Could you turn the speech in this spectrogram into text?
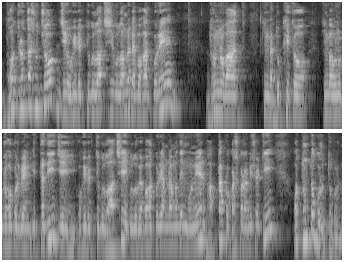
ভদ্রতা সূচক যে অভিব্যক্তিগুলো আছে, সেগুলো আমরা ব্যবহার করে ধন্যবাদ কিংবা দুঃখিত কিংবা অনুগ্রহ করবেন ইত্যাদি যেই অভিব্যক্তিগুলো আছে, এগুলো ব্যবহার করে আমরা আমাদের মনের ভাবটা প্রকাশ করার বিষয়টি অত্যন্ত গুরুত্বপূর্ণ।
